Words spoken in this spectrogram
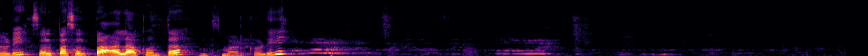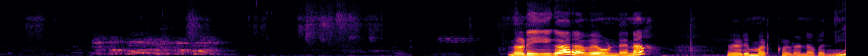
ನೋಡಿ, ಸ್ವಲ್ಪ ಸ್ವಲ್ಪ ಹಾಲು ಹಾಕೊತ ಮಿಕ್ಸ್ ಮಾಡ್ಕೊಳ್ಳಿ. ನೋಡಿ, ಈಗ ರವೆ ಉಂಡೆನ ರೆಡಿ ಮಾಡ್ಕೊಳ್ಳೋಣ ಬನ್ನಿ.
